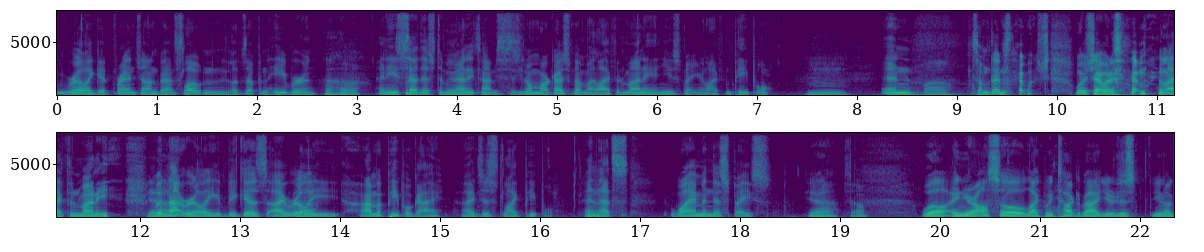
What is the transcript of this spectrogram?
really good friend, John Van Sloten, lives up in Heber, and, Uh huh. and he said this to me many times. He says, "You know, Mark, I've spent my life in money, and you spent your life in people." Mm, And wow. sometimes I wish wish I would have spent my life in money, Yeah. but not really because I really I'm a people guy. I just like people, and Yeah. that's why I'm in this space. Yeah. So Well, and you're also like we talked about. You're just you know,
